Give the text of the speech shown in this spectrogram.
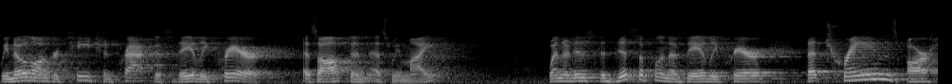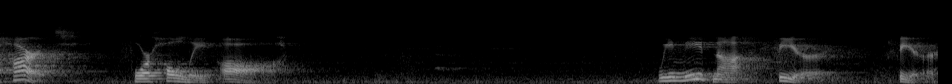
We no longer teach and practice daily prayer as often as we might, when it is the discipline of daily prayer that trains our hearts for holy awe. We need not fear fear.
